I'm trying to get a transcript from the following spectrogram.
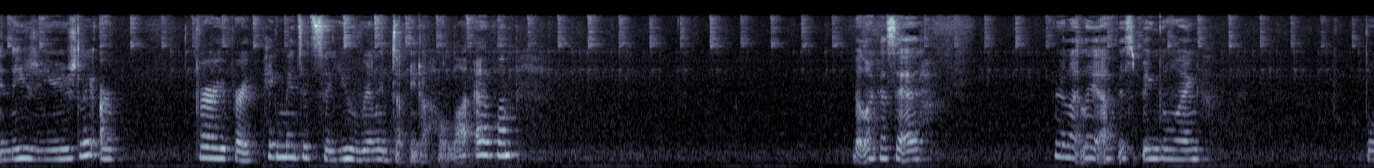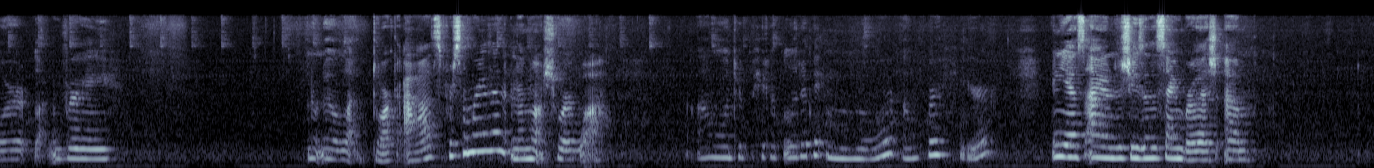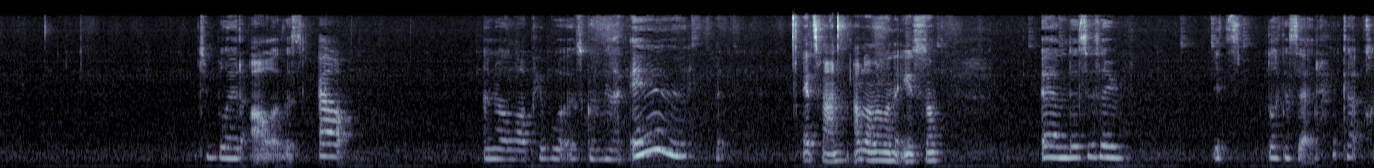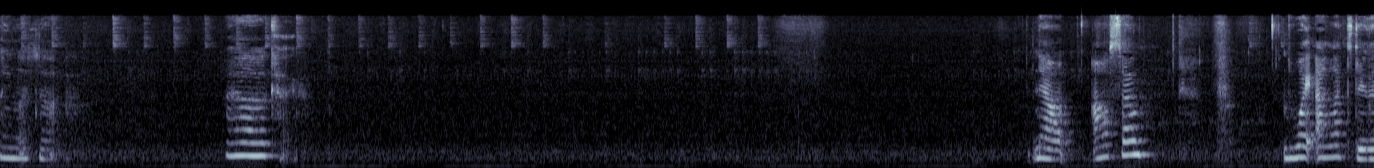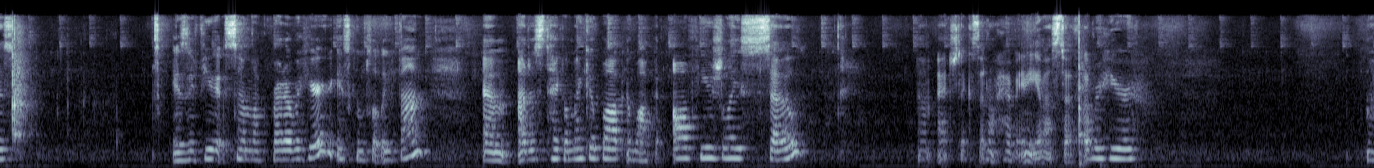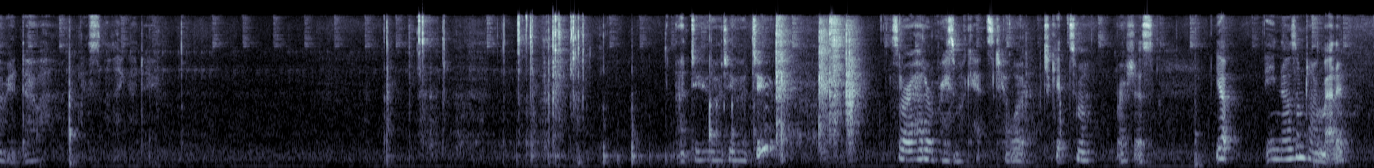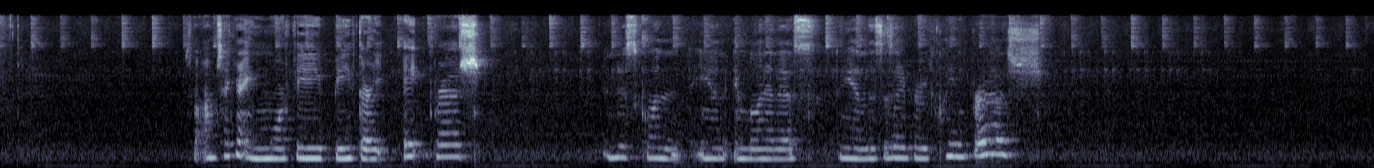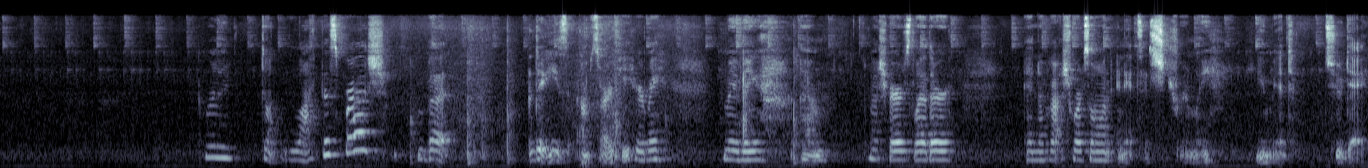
And these usually are very, very pigmented, so you really don't need a whole lot of them. But like I said, very lately I've just been going for like very, I don't know, like dark eyes for some reason, and I'm not sure why. I want to pick up a little bit more over here. And yes, I am just using the same brush um, to blend all of this out. I know a lot of people is going to be like, ew, but it's fine. I'm the only one that uses them. And this is a, it's, like I said, it got clean like that. Okay. Now, also, the way I like to do this is if you get some like right over here, it's completely fine. Um, I just take a makeup wipe and wipe it off usually. So, um, actually, because I don't have any of my stuff over here. I do, I do, I do. Sorry, I had to raise my cat's tail up to get to my brushes. Yep, he knows I'm talking about it. So I'm taking a Morphe B38 brush and just going in and blending this. Again, this is a very clean brush. I really don't like this brush, but to ease it, I'm sorry if you hear me moving. Um, my chair is leather and I've got shorts on and it's extremely humid today.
